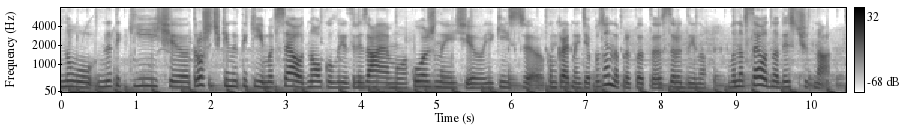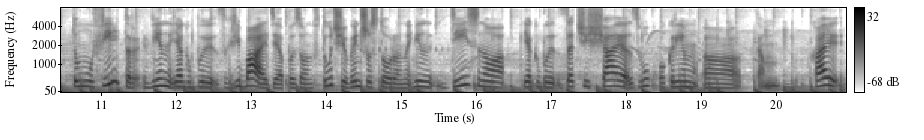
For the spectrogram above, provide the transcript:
ну не такий, трошечки не такий. Ми все одно, коли зрізаємо кожний е, якийсь конкретний діапазон, наприклад, середину, вона все одно десь чутна. Тому фільтр він якби згрібає діапазон в ту чи в іншу сторону. Він дійсно якби зачищає звук, окрім е, там хай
